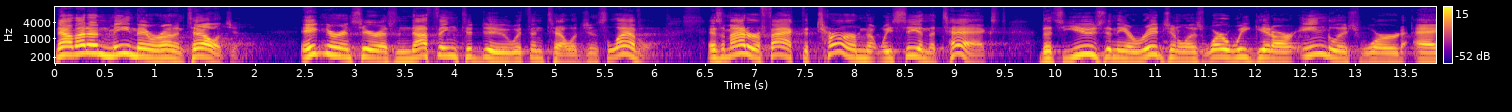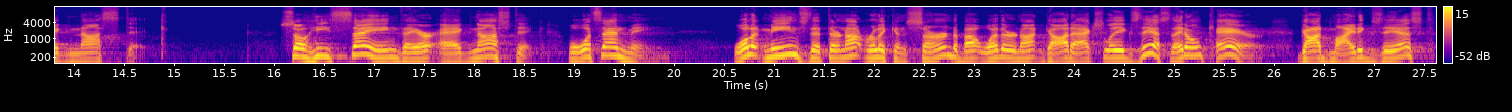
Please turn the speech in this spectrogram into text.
Now, that doesn't mean they were unintelligent. Ignorance here has nothing to do with intelligence level. As a matter of fact, the term that we see in the text that's used in the original is where we get our English word agnostic. So he's saying they are agnostic. Well, what's that mean? Well, it means that they're not really concerned about whether or not God actually exists. They don't care. God might exist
